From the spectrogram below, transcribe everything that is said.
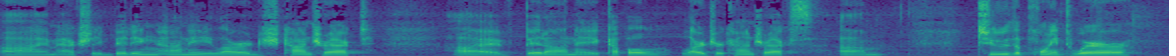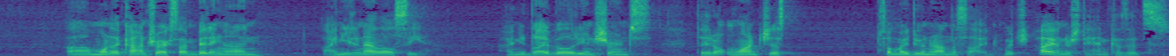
I'm actually bidding on a large contract. I've bid on a couple larger contracts um, to the point where um, one of the contracts I'm bidding on, I need an LLC. I need liability insurance. They don't want just somebody doing it on the side, which I understand because it's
